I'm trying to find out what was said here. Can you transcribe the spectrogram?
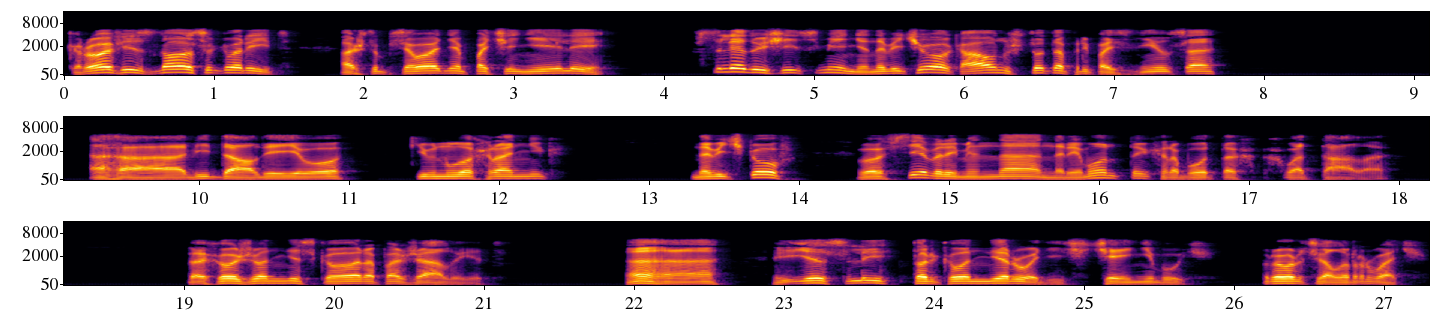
Кровь из носа, говорит, а чтоб сегодня починили. В следующей смене новичок, а он что-то припозднился. — Ага, видал я его, — кивнул охранник. Новичков во все времена на ремонтных работах хватало. Похоже, он не скоро пожалует. Ага, если только он не родич чей-нибудь, — проворчал рвач.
